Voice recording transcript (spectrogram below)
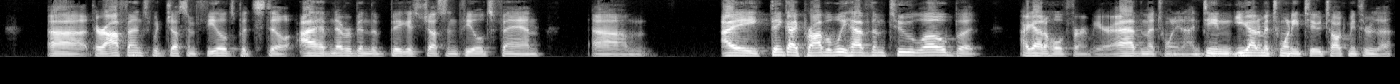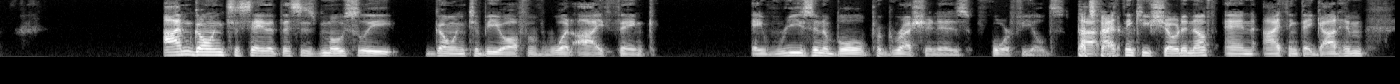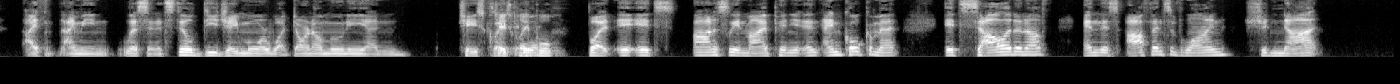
uh, their offense with Justin Fields, but still, I have never been the biggest Justin Fields fan. Um, I think I probably have them too low, but I got to hold firm here. I have them at 29. Dean, you got them at 22. Talk me through that. I'm going to say that this is mostly going to be off of what I think a reasonable progression is for Fields. That's I, fair. I think he showed enough, and I think they got him. I th- I mean, listen, it's still DJ Moore, what Darnell Mooney and Chase Claypool, Chase Claypool. but it, it's honestly, in my opinion, and and Cole Kmet, it's solid enough, and this offensive line should not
